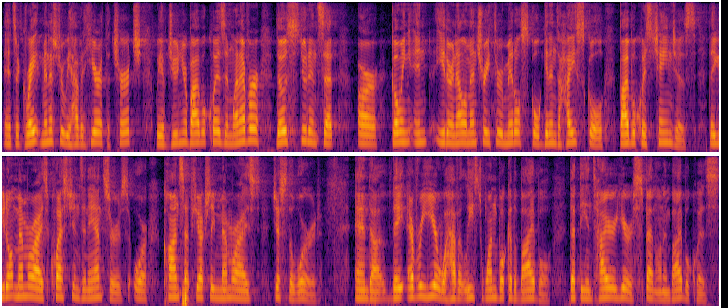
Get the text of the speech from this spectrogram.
and, it's a great ministry. We have it here at the church. We have junior Bible Quiz, and whenever those students that are going in either in elementary through middle school get into high school, Bible Quiz changes. That you don't memorize questions and answers or concepts, you actually memorize just the word. And uh, they every year will have at least one book of the Bible that the entire year is spent on in Bible quiz.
